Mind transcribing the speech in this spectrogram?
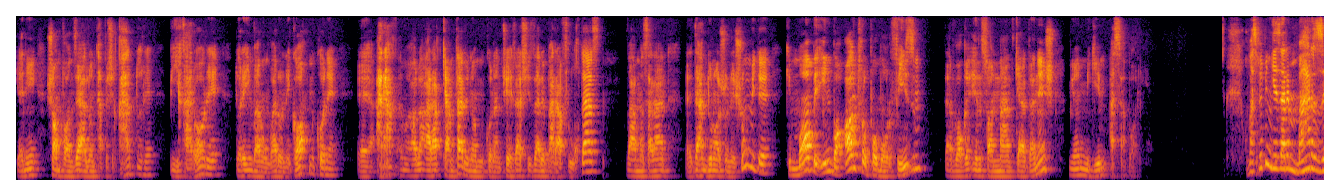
یعنی شامپانزه الان تپش قلب داره بیقراره داره این ور رو نگاه می‌کنه. عرق حالا عرق کمتر اینا می‌کنن چهرهش ذره برافروخته است و مثلا دندوناش نشون میده که ما به این با آنتروپومورفیزم در واقع انسانمند کردنش میایم میگیم عصبانی. خب پس ببین یه ذره مرز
